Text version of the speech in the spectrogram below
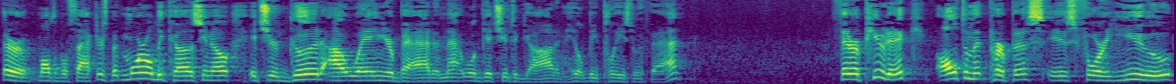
there are multiple factors, but moral because, you know, it's your good outweighing your bad, and that will get you to God, and He'll be pleased with that. Therapeutic, ultimate purpose is for you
